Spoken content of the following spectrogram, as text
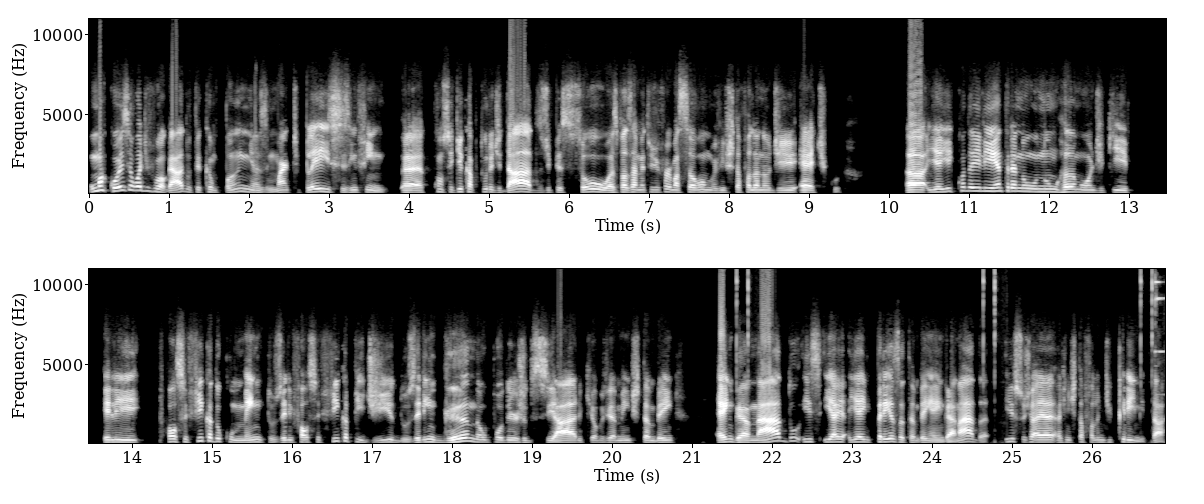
Uma coisa é o advogado ter campanhas em marketplaces, enfim, é, conseguir captura de dados de pessoas, vazamento de informação, a gente está falando de ético. Ah, e aí, quando ele entra no, num ramo onde que ele falsifica documentos, ele falsifica pedidos, ele engana o poder judiciário, que obviamente também é enganado, e, e, a, e a, empresa também é enganada, isso já é, a gente está falando de crime, tá?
